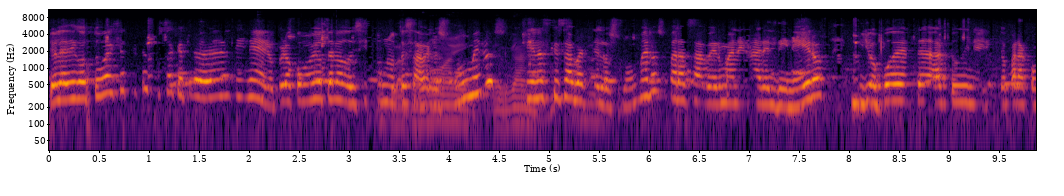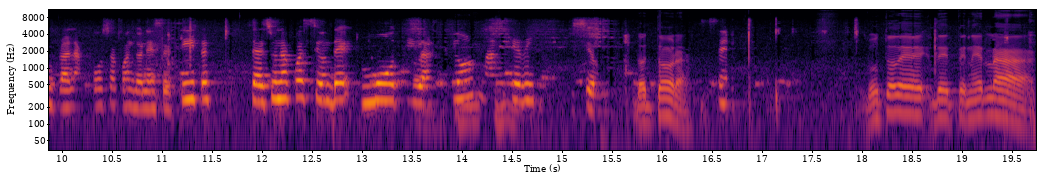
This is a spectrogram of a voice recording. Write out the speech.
Yo le digo, tú ves que te gusta que te den el dinero, pero como yo te lo doy si tú no te sabes los números? Tienes que saberte los números para saber manejar el dinero y yo poderte dar tu dinerito para comprar las cosas cuando necesites. O sea, es una cuestión de motivación más que de. Doctora. Sí. Gusto de, tenerla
